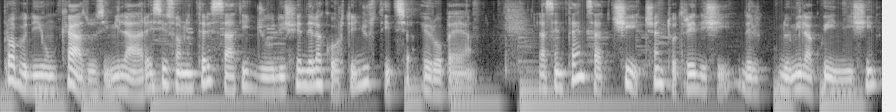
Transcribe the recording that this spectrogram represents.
proprio di un caso similare si sono interessati i giudici della Corte di Giustizia europea. La sentenza C113 del 2015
